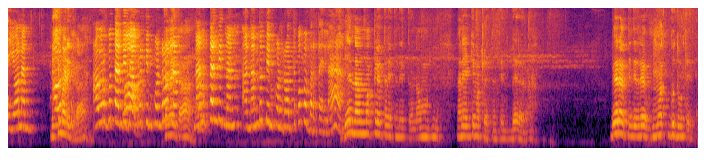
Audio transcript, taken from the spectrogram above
ಅಯ್ಯೋ ನನ್ ಬಿಸಿ ಮಾಡಿದ್ರಾ? ಅವ್ರಿಗೂ ತಂದಿದ್ದು ಅವರು ತಿನ್ಕೊಂಡ್ರು ನನ್ ನನಗೆ ತಂದಿದ್ದು ನನ್ ನಂದು ತಿನ್ಕೊಂಡ್ರು ಅಂತ ಕೋಪ ಬರ್ತಾ ಇಲ್ಲ? ಏನ್ ನನ್ನ ಮಕ್ಳು ತಾನೇ ತಿಂದಿತ್ತು? ನಮ್ಮ ನನ್ನ ಹೆಂಡತಿ ಮಕ್ಳು ಇತ್ತು ಬೇರೆ ಬೇರೆ ಬೇರೆಯವ್ರು ತಿಂದಿದ್ರೆ ಮಕ್ ಗುದ್ದು ಬಿಡ್ತೈತೆ.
